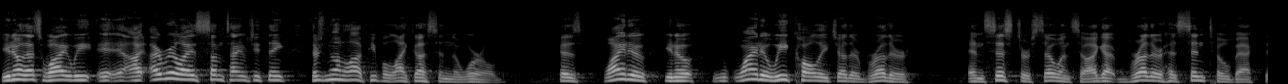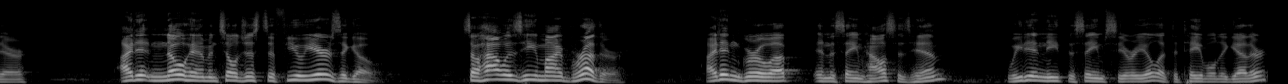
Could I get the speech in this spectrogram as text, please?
You know, that's why we, I, I realize sometimes you think there's not a lot of people like us in the world. Because why do, you know, why do we call each other brother and sister so and so? I got brother Jacinto back there. I didn't know him until just a few years ago. So, how is he my brother? I didn't grow up in the same house as him. We didn't eat the same cereal at the table together.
